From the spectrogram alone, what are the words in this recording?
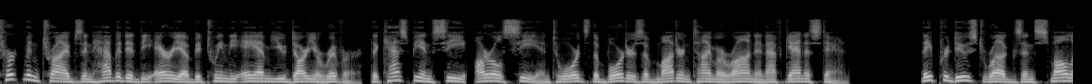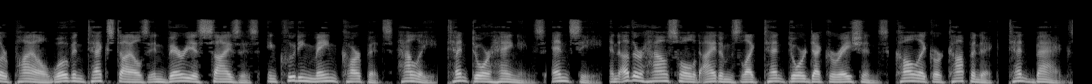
Turkmen tribes inhabited the area between the Amu Darya River, the Caspian Sea, Aral Sea and towards the borders of modern-time Iran and Afghanistan. They produced rugs and smaller pile-woven textiles in various sizes, including main carpets hali, tent door hangings ensi, and other household items like tent door decorations kolik or kopanik, tent bags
